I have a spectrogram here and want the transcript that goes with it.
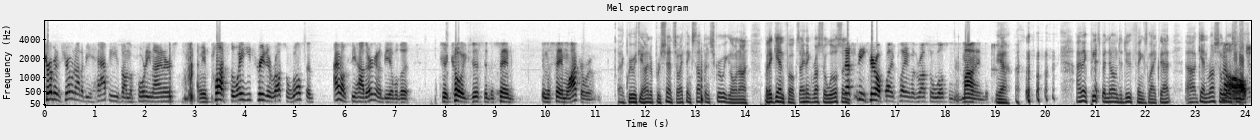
Sherman Sherman ought to be happy he's on the 49ers. I mean, plus the way he treated Russell Wilson, I don't see how they're going to be able to to coexist in the same in the same locker room. I agree with you 100%. So I think something's screwy going on. But again, folks, I think Russell Wilson. That's Pete Carroll probably playing with Russell Wilson's mind. Yeah. I think Pete's been known to do things like that. Uh, again, Russell No. Wilson,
